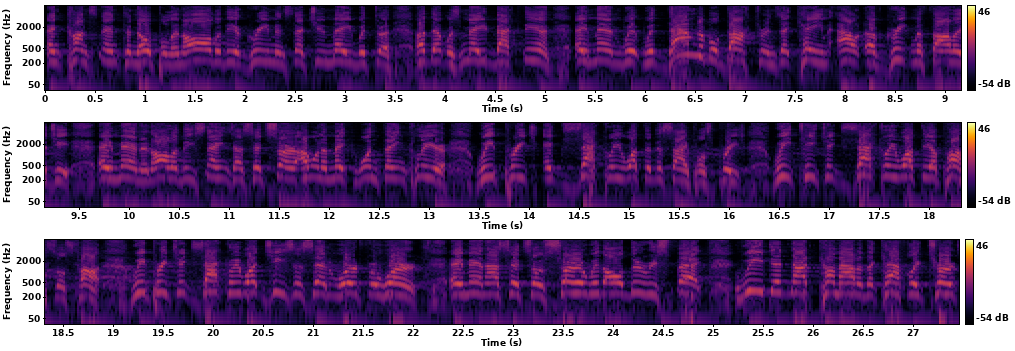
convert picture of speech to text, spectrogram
and Constantinople and all of the agreements that you made with the, uh, that was made back then, amen, with, with damnable doctrines that came out of Greek mythology, amen amen, and all of these things. I said, Sir, I want to make one thing clear. We preach exactly what the disciples preach. We teach exactly what the apostles taught. We preach exactly what Jesus said word for word. Amen. I said, So, sir, with all due respect, we did not come out of the Catholic Church,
